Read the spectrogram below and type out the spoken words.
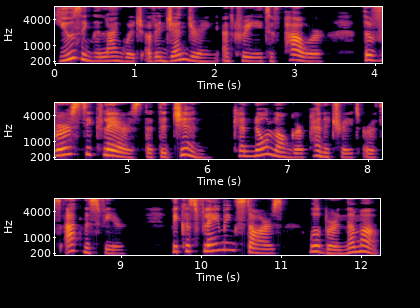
Using the language of engendering and creative power, the verse declares that the jinn can no longer penetrate Earth's atmosphere because flaming stars will burn them up.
